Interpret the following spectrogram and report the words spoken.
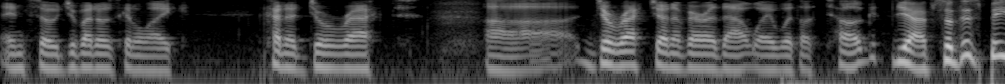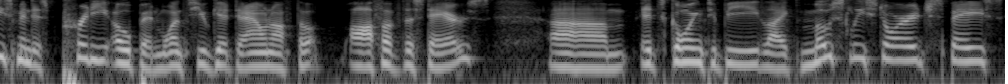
And so Gebetto's going to like kind of direct uh direct Genevera that way with a tug. Yeah, so this basement is pretty open once you get down off the off of the stairs. Um, it's going to be like mostly storage space,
